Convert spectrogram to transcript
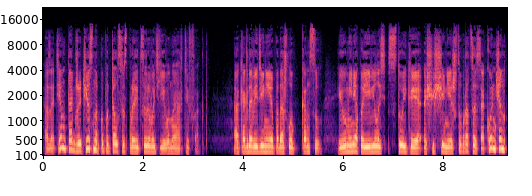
А затем также честно попытался спроецировать его на артефакт. А когда видение подошло к концу, и у меня появилось стойкое ощущение, что процесс окончен,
